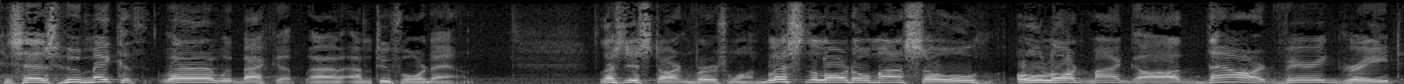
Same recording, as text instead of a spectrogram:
He says, Who maketh, well, we back up. I, I'm too far down. Let's just start in verse 1. Bless the Lord, O my soul, O Lord my God, thou art very great,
